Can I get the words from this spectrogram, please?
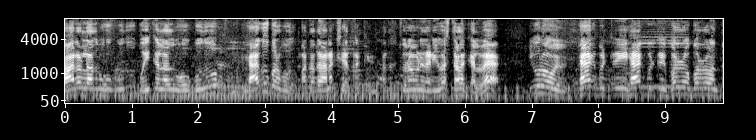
ಕಾರಲ್ಲಾದರೂ ಹೋಗ್ಬೋದು ಬೈಕಲ್ಲಾದರೂ ಹೋಗ್ಬೋದು ಹೇಗೂ ಬರ್ಬೋದು ಮತದಾನ ಕ್ಷೇತ್ರಕ್ಕೆ. ಅಂದ್ರೆ ಚುನಾವಣೆ ನಡೆಯುವ ಸ್ಥಳಕ್ಕಲ್ವೇ ಇವರು ಹೇಗೆ ಬಿಟ್ರಿ ಹೇಗೆ ಬಿಟ್ರಿ ಬರ್ರೋ ಬರ್ರೋ ಅಂತ.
